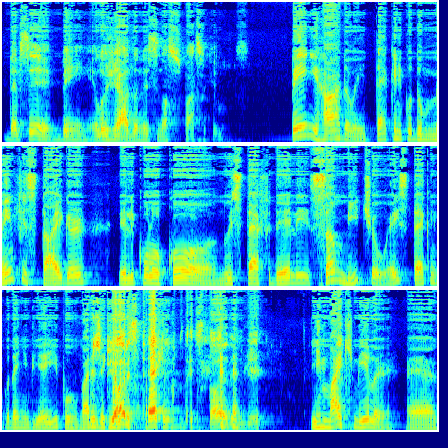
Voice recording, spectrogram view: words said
deve ser bem elogiada nesse nosso espaço aqui, Penny Hardaway, técnico do Memphis Tiger, ele colocou no staff dele Sam Mitchell, ex-técnico da NBA aí por vários equipes. piores técnicos da história da NBA. E Mike Miller, é,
